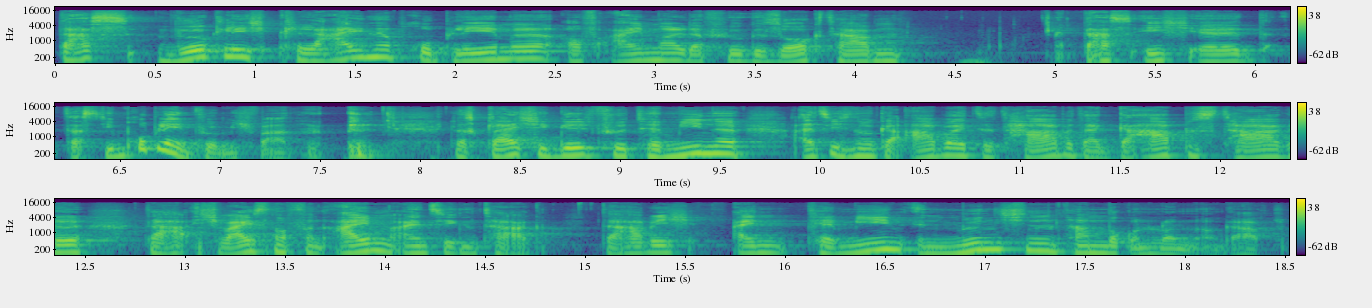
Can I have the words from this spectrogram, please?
dass wirklich kleine Probleme auf einmal dafür gesorgt haben, dass ich, äh, dass die ein Problem für mich waren. Das gleiche gilt für Termine. Als ich nur gearbeitet habe, da gab es Tage, da, ich weiß noch von einem einzigen Tag, da habe ich einen Termin in München, Hamburg und London gehabt.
